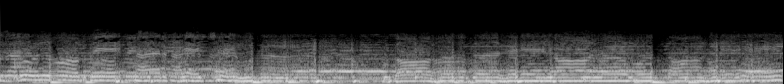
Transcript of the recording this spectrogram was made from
گلو بے کر کے چمن گاہ گہے لال متا ہے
